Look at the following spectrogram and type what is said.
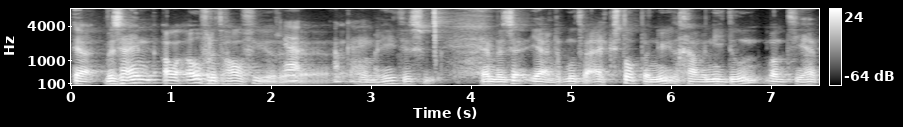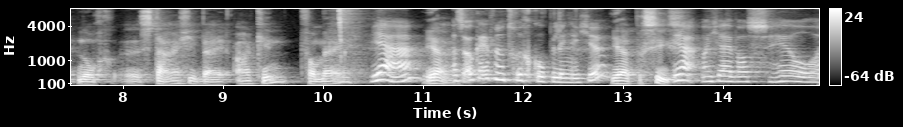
Ja, we zijn al over het half uur, Ja, eh. Dus, en we zijn, ja, dat moeten we eigenlijk stoppen nu. Dat gaan we niet doen, want je hebt nog eh, stage bij Arkin van mij. Ja, Ja. dat is ook even een terugkoppelingetje. Ja, precies. Ja, want jij was heel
